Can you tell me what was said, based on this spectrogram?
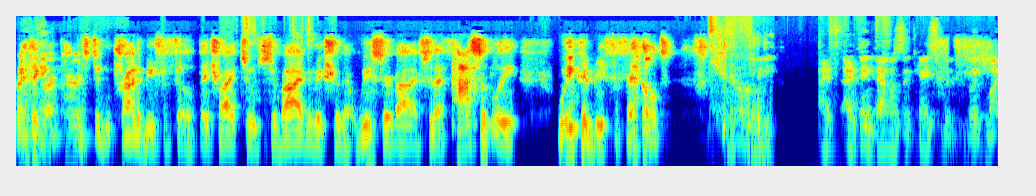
and I think our parents didn't try to be fulfilled. They tried to survive and make sure that we survive so that possibly we could be fulfilled. Truly, I, I think that was the case with, with my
